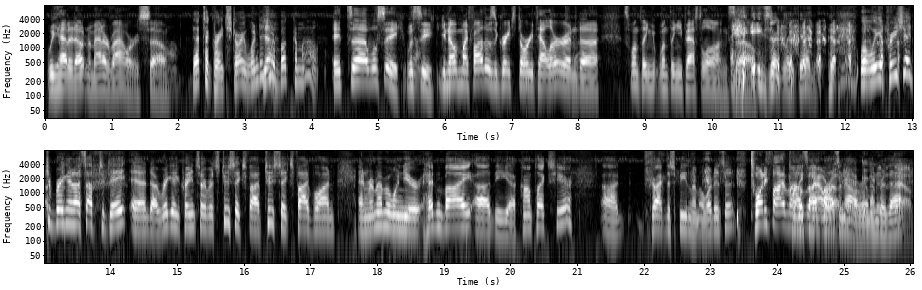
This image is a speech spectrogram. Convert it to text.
we had it out in a matter of hours. So That's a great story. When does Yeah. your book come out? it, uh, we'll see, we'll see. You know, my father was a great storyteller, and uh, it's one thing, one thing he passed along. So he certainly did. well, we appreciate you bringing us up to date and uh, rigging and crane service 265 2651. And remember, when you're heading by uh, the uh, complex here, uh, drive the speed limit. What is it? 25 miles 25 an hour. miles an hour. coming Remember that. town.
